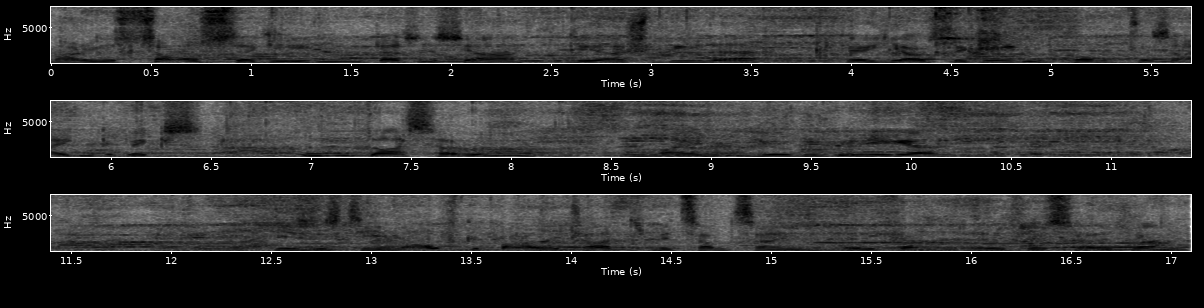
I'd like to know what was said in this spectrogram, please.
Marius Zaus dagegen, das ist ja der Spieler, der hier aus der Gegend kommt, das Eigengewächs, um das herum mein Jürgen Weniger dieses Team aufgebaut hat, mitsamt seinen Helfern und Helfershelfern.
